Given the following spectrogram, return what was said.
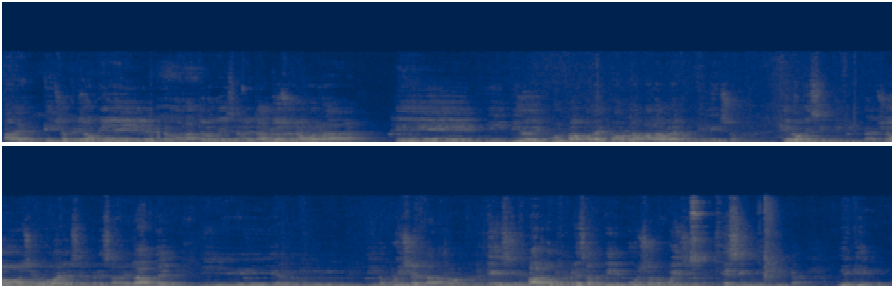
a ver, eh, yo creo que, perdonando lo que dice Reinaldo, es una borrada. Eh, y pido disculpas por ahí por la palabra que utilizo. ¿Qué es lo que significa? Yo llevo varias empresas adelante y, los juicios están a la orden del día. Sin embargo, mi empresa no tiene un solo juicio. ¿Qué significa? De que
